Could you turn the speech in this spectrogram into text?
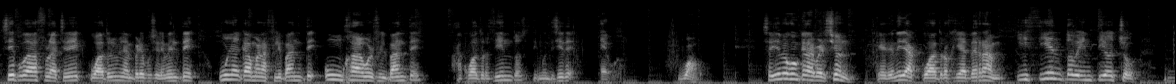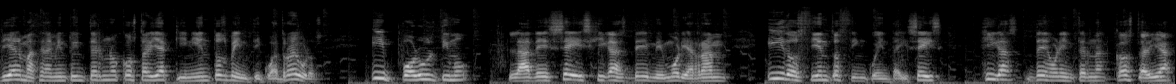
Se puede dar Full HD, 4000 mAh posiblemente, una cámara flipante, un hardware flipante a 457 euros. ¡Wow! Seguimos con que la versión que tendría 4 GB de RAM y 128 de almacenamiento interno costaría 524 euros. Y por último, la de 6 GB de memoria RAM y 256 GB de memoria interna costaría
